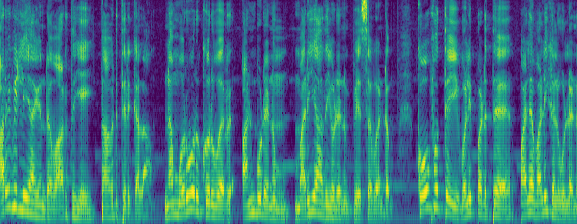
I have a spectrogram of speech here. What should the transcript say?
அறிவில்லையா? என்ற வார்த்தையை தவிர்த்திருக்கலாம். நம் ஒருவருக்கொருவர் அன்புடனும் மரியாதையுடனும் பேச வேண்டும். கோபத்தை வெளிப்படுத்த பல வழிகள் உள்ளன.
